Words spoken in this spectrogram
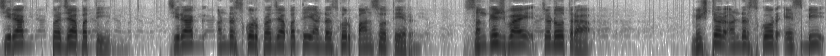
Chirag Prajapati, Chirag underscore Prajapati underscore પાંચસો તેર Shankeshbhai Chadotara mister underscore SB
